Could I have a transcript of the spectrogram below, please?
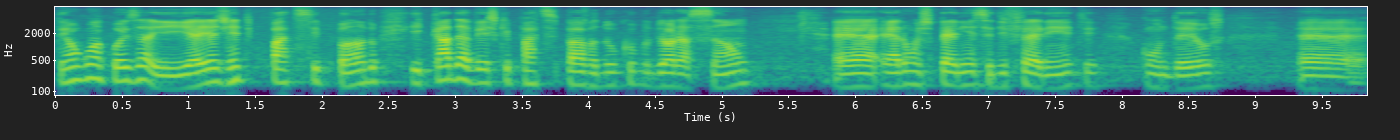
Tem alguma coisa aí. E aí a gente participando, e cada vez que participava do grupo de oração, é, era uma experiência diferente com Deus. É,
